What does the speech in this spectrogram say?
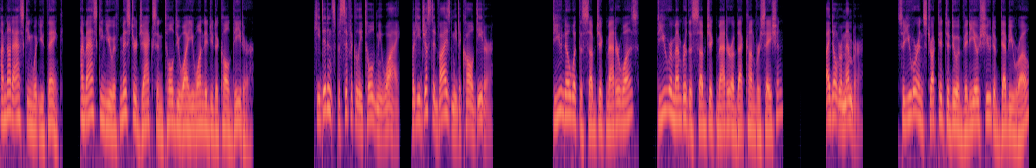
I'm not asking what you think. I'm asking you if Mr. Jackson told you why he wanted you to call Dieter. He didn't specifically told me why, but he just advised me to call Dieter. Do you know what the subject matter was? Do you remember the subject matter of that conversation? I don't remember. So you were instructed to do a video shoot of Debbie Rowe?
